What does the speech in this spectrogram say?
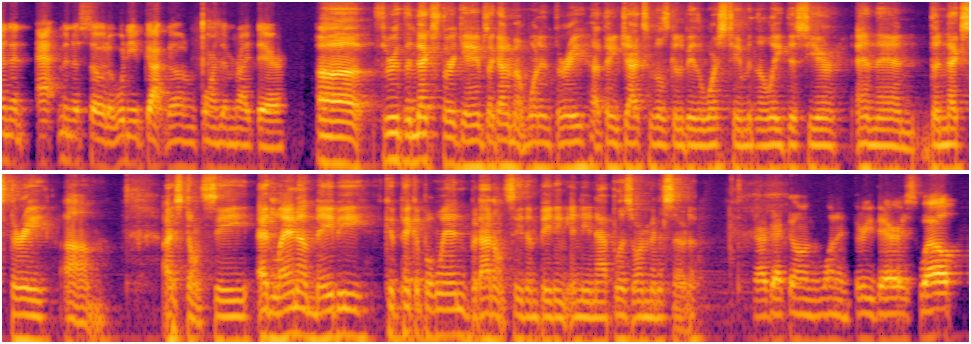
and then at Minnesota. What do you got going for them right there? Uh, through the next three games, I got them at one and three. I think Jacksonville's going to be the worst team in the league this year, and then the next three, um, I just don't see Atlanta maybe could pick up a win, but I don't see them beating Indianapolis or Minnesota. I've got going one and three there as well.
